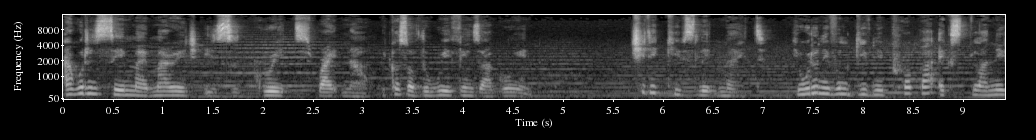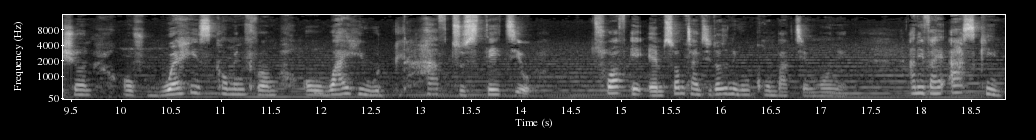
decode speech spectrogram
I wouldn't say my marriage is great right now because of the way things are going. Chidi keeps late night. He wouldn't even give me proper explanation of where he's coming from or why he would have to stay till 12 a.m. Sometimes he doesn't even come back till morning. And if I ask him,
